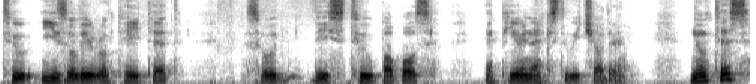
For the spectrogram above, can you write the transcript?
to easily rotate it so these two bubbles appear next to each other. Notice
